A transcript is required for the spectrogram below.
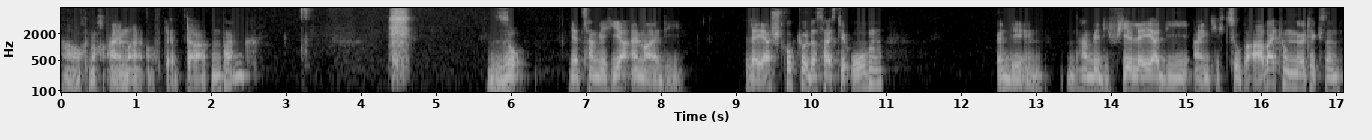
auch noch einmal auf der Datenbank. So, jetzt haben wir hier einmal die Layer-Struktur. Das heißt, hier oben in den haben wir die vier Layer, die eigentlich zur Bearbeitung nötig sind.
